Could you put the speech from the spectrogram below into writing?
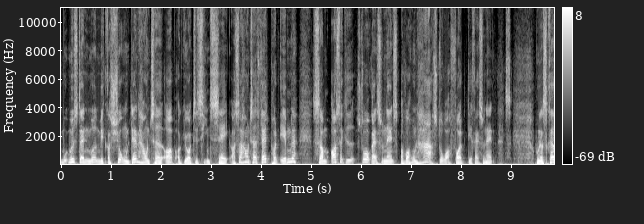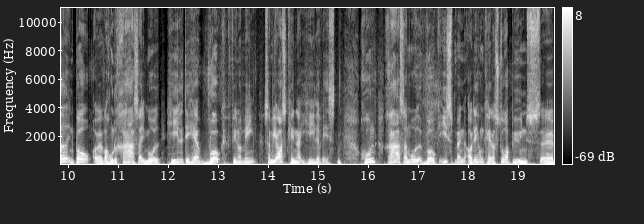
modstanden mod migration, den har hun taget op og gjort til sin sag. Og så har hun taget fat på et emne, som også har givet stor resonans, og hvor hun har stor folkelig resonans. Hun har skrevet en bog, øh, hvor hun raser imod hele det her woke-fænomen, som vi også kender i hele Vesten. Hun raser mod wokeismen og det, hun kalder storbyens øh,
